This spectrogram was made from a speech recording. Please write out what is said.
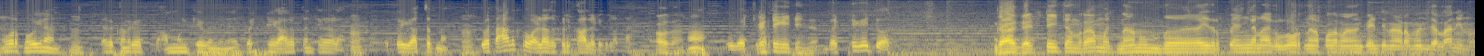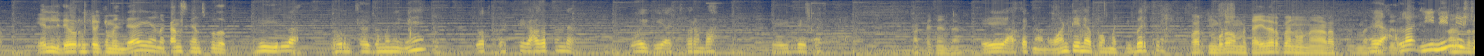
ನೋಡ್ತ ಹೋಗಿ ನಾನು. ಯಾಕಂದ್ರೆ ಅಮ್ಮನ್ ಕೇಳಿನಿ ಗಟ್ಟಿಗೆ ಆಗತ್ತಂತ ಹೇಳ ಹ್ಮ್. ಹೋಗಿ ಹಚ್ಚತ್ನ ಹ್ಮ್. ಇವತ್ತು ಒಳ್ಳೆ ಒಳ್ಳೆದ ಕಡೆ ಕಾಲ್ ಇಟ್ಕೊಳತ್ತ ಹೌದಾ? ಬರ್ತೀನಿ. ಗಟ್ಟಿಗೆ ಐತಿ ಗಟ್ಟಿಗೆ ಐತಿ ಇವತ್ತು. ಗಾ ಗಟ್ಟಿ ಐತಿ ಅಂದ್ರ ಮತ್ ನಾನು ಒಂದು ಐದ್ ರೂಪಾಯಿ ಹೆಂಗನಾಗ ಲೋಡ್ ನೆನಪ ಅಂದ್ರ ನಾನು ಗಂಟೆ ನಾಡ ಮಂದಿ ಅಲ್ಲ ನೀನು. ಎಲ್ಲಿ ದೇವ್ರನ್ನ ಕೇಳ್ಕೊಂಡ್ ಬಂದ್ಯಾ ಏನ ಕನ್ಸ್ ಕನ್ಸ್ಬಿಡತ್ ಏ ಇಲ್ಲ. ದೇವ್ರನ್ನ ಕೇಳ್ಕೊಂಡ್ ಬಂದಿನಿ ಇವತ್ತು ಗಟ್ಟಿಗೆ ಆಗತ್ತಂದ. ಹೋಗಿ ಹಚ್ಚಿ ಬರಂಬ ಏ ಇಲ್ಲೇ ಆಕೈತಂದ ಏ ಆಕತ್ ನಾನು ಒಂಟಿನಪ್ಪ ಮತ್ತೆ ನೀ ಬರ್ತೀರ? ಬರ್ತೀನಿ ಬಿಡು ಮತ್ತೆ ಐದಾರು ರೂಪಾಯಿ ನೋಡ್ ಆಡತ್ ಏ ಮತ್ತೆ ಅಲ್ಲ ನೀ ನಿನ್ನ ಇಷ್ಟ.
